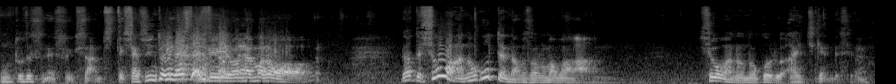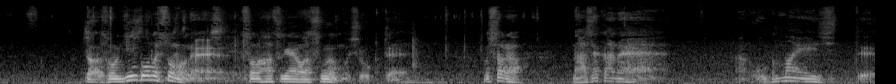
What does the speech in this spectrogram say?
本当ですね鈴木さん」っつって写真撮り出したんですよいろんなものを。だって昭和が残ってんだもんそのまま。昭和の残る愛知県ですよだからその銀行の人のねその発言はすごい面白くて。そしたらなぜかねあの小熊英二って、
